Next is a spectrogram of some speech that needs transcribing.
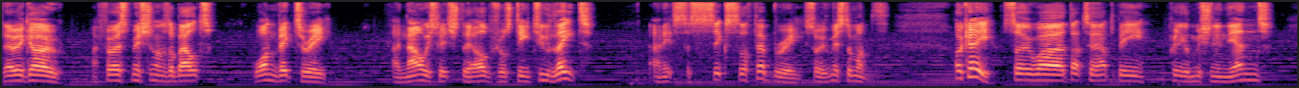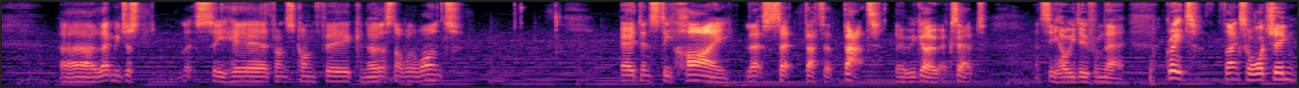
There we go. My first mission on the belt. One victory. And now we switch to the Albatros D2 late. And it's the 6th of February so we've missed a month Okay, so uh, that turned out to be a pretty good mission in the end. Uh, let me just, let's see here, advanced config. No, that's not what I want. Air density high. Let's set that at that. There we go, accept. And see how we do from there. Great, thanks for watching.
